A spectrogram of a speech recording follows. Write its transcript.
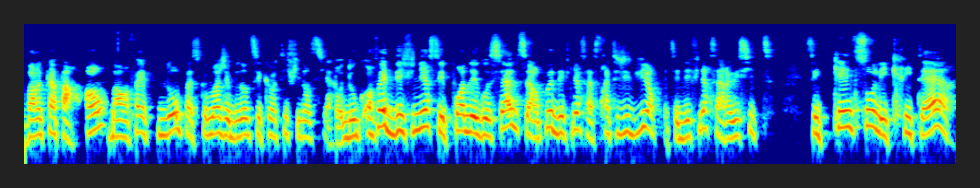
20 cas par an, bah en fait non parce que moi j'ai besoin de sécurité financière. Donc en fait définir ses points négociables, c'est un peu définir sa stratégie de vie c'est définir sa réussite. C'est quels sont les critères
